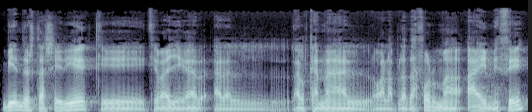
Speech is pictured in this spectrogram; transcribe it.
viendo esta serie que, va a llegar al, canal o a la plataforma AMC.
